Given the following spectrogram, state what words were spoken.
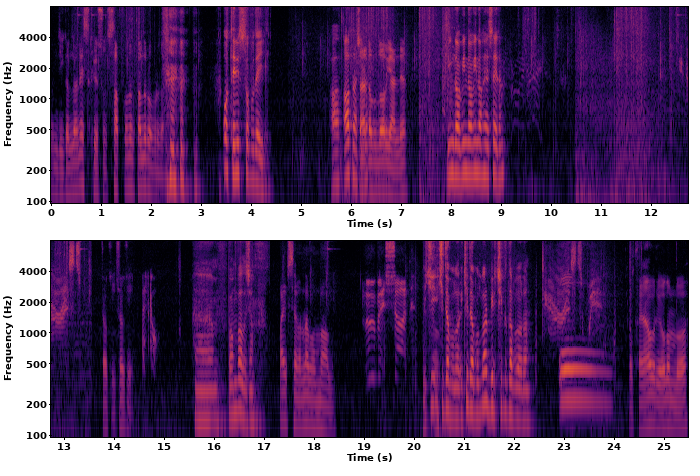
Deagle'la ne sıkıyorsun? Saplanır kalır o burada. O tenis topu değil. Al, al Dar aşağıda. double door geldi. Window window window HS'ydim. Çok iyi çok iyi. Ee, bomba alacağım. 5-7'la bomba aldım. İki, iki double'lar, iki double'lar, bir çıktı double'lardan. Çok fena vuruyor oğlum bu.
